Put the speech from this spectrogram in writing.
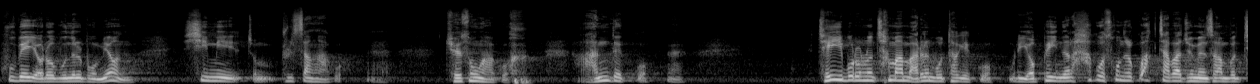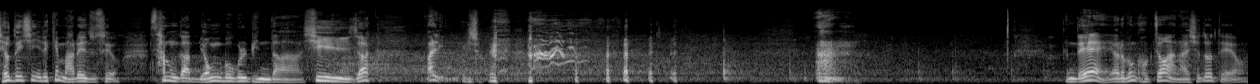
후배 여러분을 보면 심히 좀 불쌍하고 예, 죄송하고 안 됐고 예. 제 입으로는 차마 말을 못하겠고 우리 옆에 있는 하고 손을 꽉 잡아주면서 한번 저 대신 이렇게 말해주세요. 삼가 명복을 빈다. 시작. 빨리. 근데 여러분 걱정 안 하셔도 돼요.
